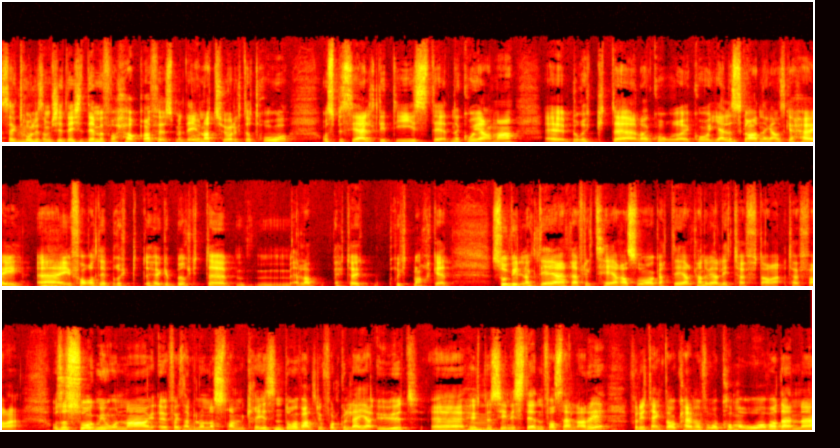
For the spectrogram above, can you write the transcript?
Så jeg tror mm. liksom ikke, Det er ikke det vi får høre først, men det er jo naturlig å tro. Og spesielt i de stedene hvor gjerne eh, brukte, eller hvor, hvor, gjeldsgraden er ganske høy eh, mm. i forhold til brukt, høye brukte, mm, eller et høyt bruktmarked, så vil nok det reflekteres òg at der kan det være litt tøffere. tøffere. Og så så vi jo under for under strømkrisen, da valgte jo folk å leie ut eh, hyttene mm. sine istedenfor å selge dem. For de tenkte ok, vi får komme over denne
